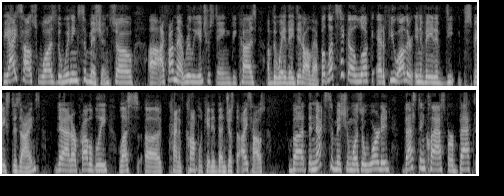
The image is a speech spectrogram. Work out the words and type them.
the Ice House was the winning submission. So uh, I found that really interesting because of the way they did all that. But let's take a look at a few other innovative deep space designs that are probably less uh, kind of complicated than just the Ice House. But the next submission was awarded best in class for best,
